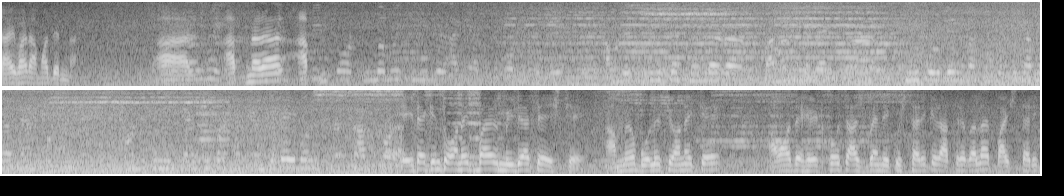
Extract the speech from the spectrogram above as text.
দায়ভার আমাদের না। আর আপনারা এটা কিন্তু অনেকবার মিডিয়াতে এসছে। আমিও বলেছি অনেককে, আমাদের হেড কোচ আসবেন একুশ তারিখে রাত্রেবেলায়, বাইশ তারিখ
